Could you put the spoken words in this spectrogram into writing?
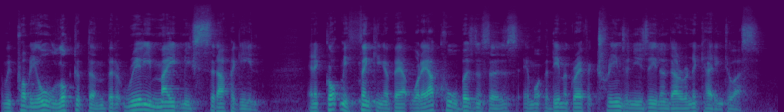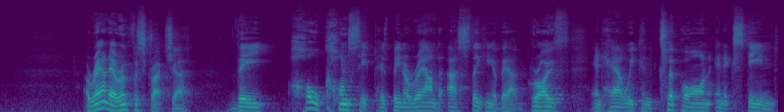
and we've probably all looked at them, but it really made me sit up again. And it got me thinking about what our core business is and what the demographic trends in New Zealand are indicating to us. Around our infrastructure, the whole concept has been around us thinking about growth and how we can clip on and extend.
